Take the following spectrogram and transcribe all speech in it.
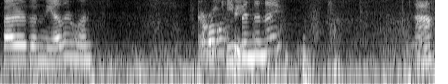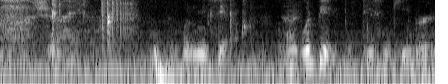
Better than the other one. Are Coffee. we keeping tonight? Nah. Should I? Well, let me see. That would be a decent keeper.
